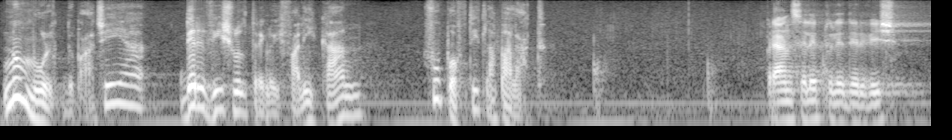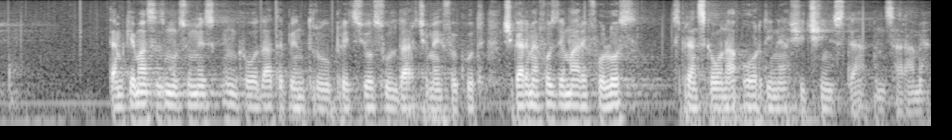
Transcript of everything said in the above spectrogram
Nu mult după aceea, dervișul tregului Fali Khan fu poftit la palat. Prea înțeleptule derviș, te-am chemat să-ți mulțumesc încă o dată pentru prețiosul dar ce mi-ai făcut și care mi-a fost de mare folos spre a înscăuna ordinea și cinstea în țara mea.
